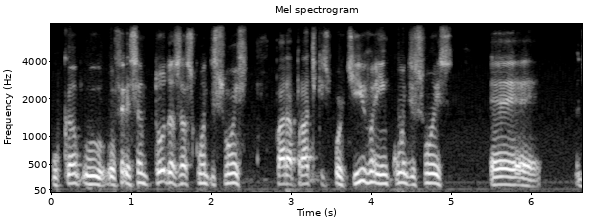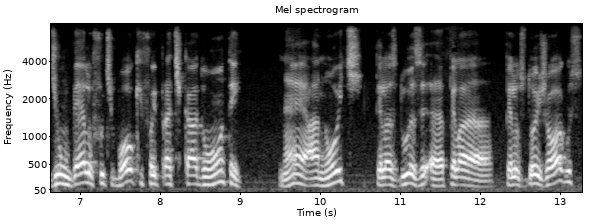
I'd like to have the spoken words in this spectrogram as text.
o campo oferecendo todas as condições para a prática esportiva em condições é, de um belo futebol que foi praticado ontem, né, à noite, pelas duas, uh, pela, pelos dois jogos,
